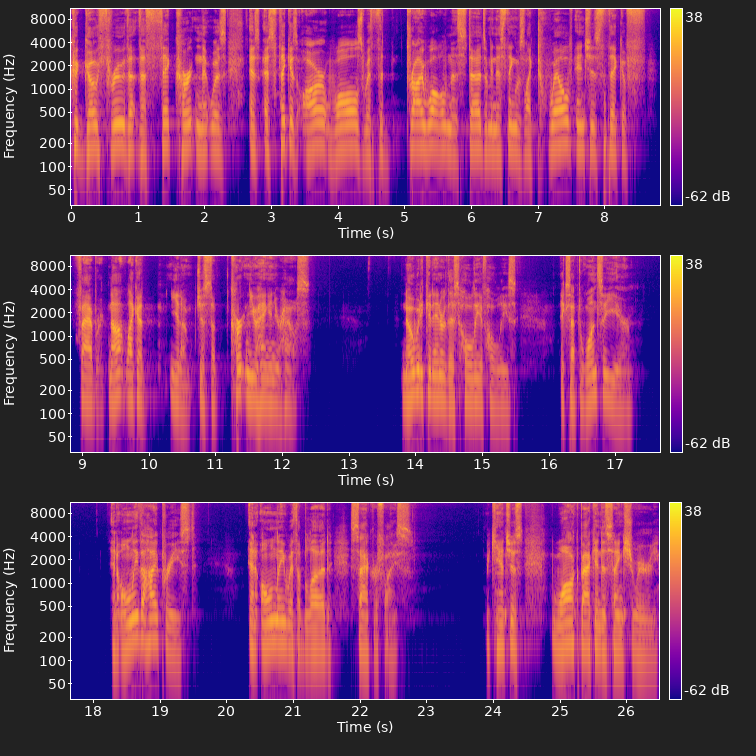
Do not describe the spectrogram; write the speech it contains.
could go through the, the thick curtain that was as, as thick as our walls with the drywall and the studs. I mean, this thing was like 12 inches thick of fabric, not like a, you know, just a curtain you hang in your house. Nobody could enter this Holy of Holies except once a year, and only the high priest, and only with a blood sacrifice. We can't just walk back into sanctuary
